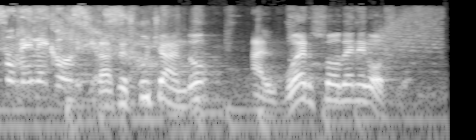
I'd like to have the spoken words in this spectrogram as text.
Almuerzo de negocios. Estás escuchando Almuerzo de negocios.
